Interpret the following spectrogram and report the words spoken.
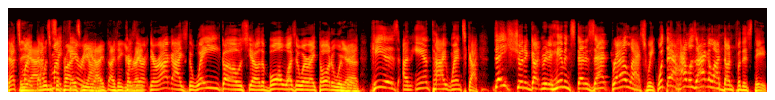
That's my. Yeah, that's wouldn't my surprise theory me. I, I think you're because right. there, there are guys. The way he goes, you know, the ball wasn't where I thought it would Yeah. be. He is an anti-Wentz guy. They should have gotten rid of him instead of Zach Brown last week. What the hell has Agholor done for this team?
